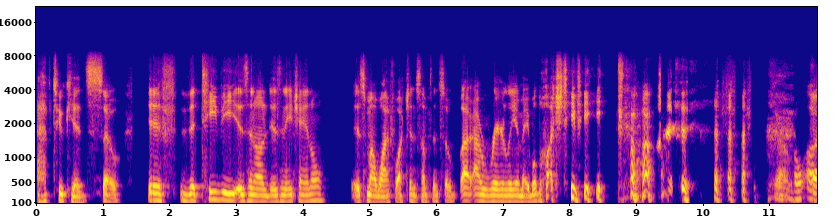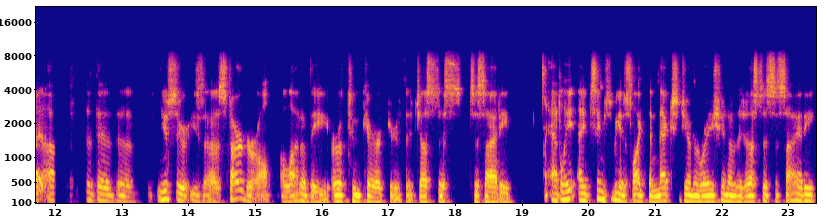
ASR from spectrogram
i have two kids so if the tv isn't on disney channel it's my wife watching something so i, I rarely am able to watch tv Yeah, well, uh, the the new series uh, Stargirl. A lot of the Earth Two characters, the Justice Society. At least it seems to me it's like the next generation of the Justice Society.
